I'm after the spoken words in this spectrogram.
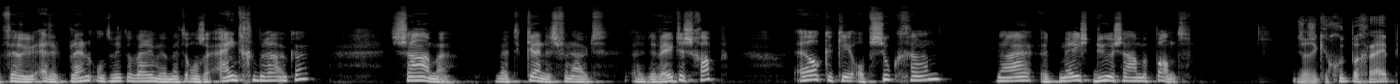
Value Added Plan ontwikkeld, waarin we met onze eindgebruiker samen met kennis vanuit uh, de wetenschap elke keer op zoek gaan naar het meest duurzame pand. Dus als ik je goed begrijp,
